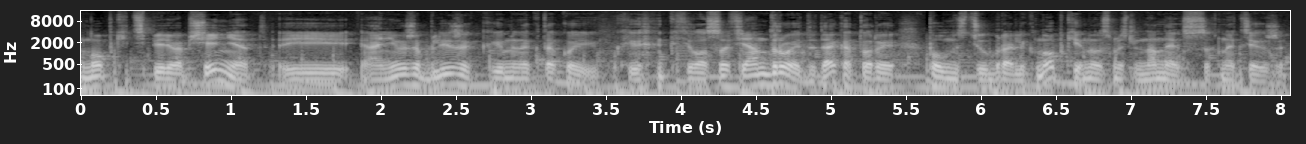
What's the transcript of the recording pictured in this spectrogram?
Кнопки теперь вообще нет, и они уже ближе к, именно к такой, к, к философии андроида, да, которые полностью убрали кнопки, ну, в смысле, на Nexus, на тех же,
